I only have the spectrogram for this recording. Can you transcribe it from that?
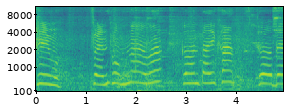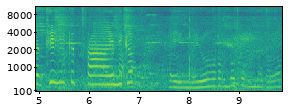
ให้หมดแฟนผมน่ารักเกินไปค่ะเธอแบบที่ก็ตายนี่ครับใครไม่รู้ว่าผมน่ารัก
